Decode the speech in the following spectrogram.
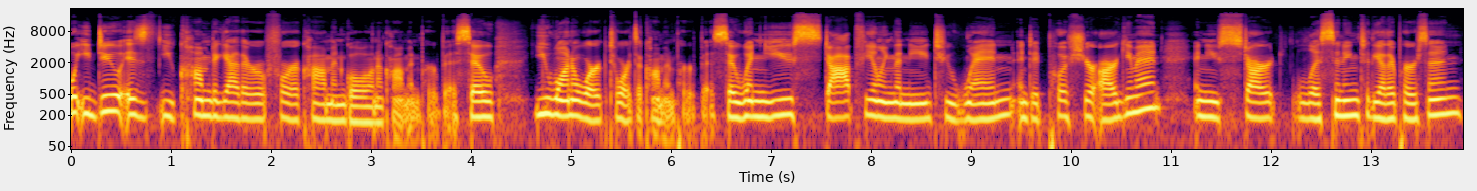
what you do is you come together for a common goal and a common purpose. So you want to work towards a common purpose. So when you stop feeling the need to win and to push your argument and you start listening to the other person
